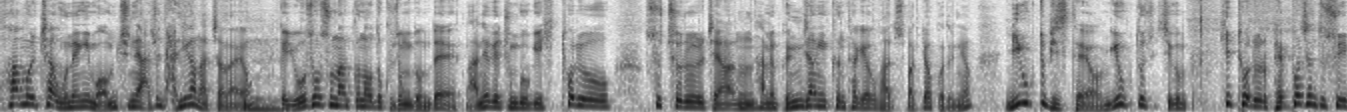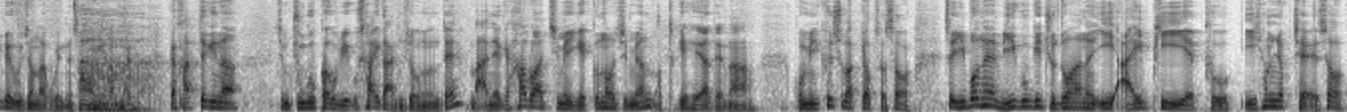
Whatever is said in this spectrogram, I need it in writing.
화물차 운행이 멈추냐 아주 난리가 났잖아요. 음. 그러니까 요소수만 끊어도 그 정도인데 만약에 중국이 히토류 수출을 제한하면 굉장히 큰 타격을 받을 수밖에 없거든요. 미국도 비슷해요. 미국도 지금 히토류를 100% 수입에 의존하고 있는 상황이란 말이에요. 그러니까 가뜩이나 지금 중국하고 미국 사이가 안 좋은데 만약에 하루 아침에 이게 끊어지면 어떻게 해야 되나 고민이 클 수밖에 없어서 그래서 이번에 미국이 주도하는 이 IPEF 이 협력체에서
